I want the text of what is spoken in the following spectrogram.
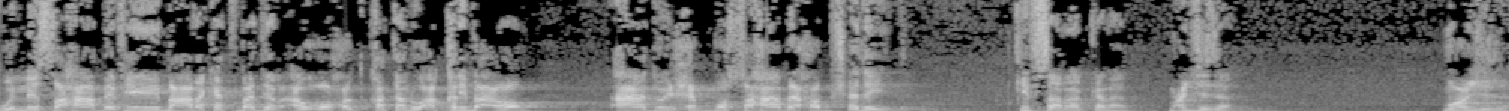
واللي الصحابه في معركة بدر أو أحد قتلوا أقربائهم عادوا يحبوا الصحابة حب شديد. كيف صار الكلام معجزة. معجزة.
